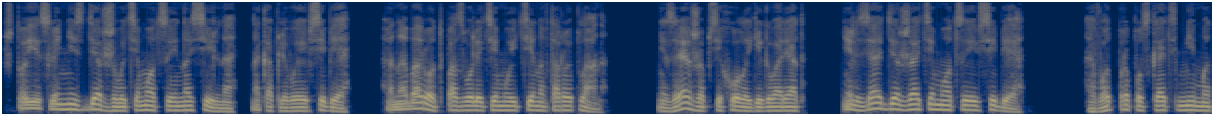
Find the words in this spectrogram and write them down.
Что если не сдерживать эмоции насильно, накапливая в себе, а наоборот позволить ему идти на второй план? Не зря же психологи говорят, нельзя держать эмоции в себе. А вот пропускать мимо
